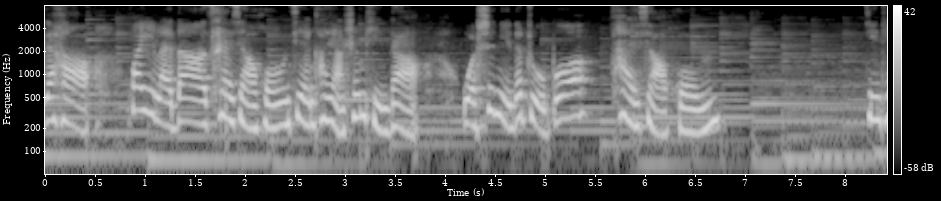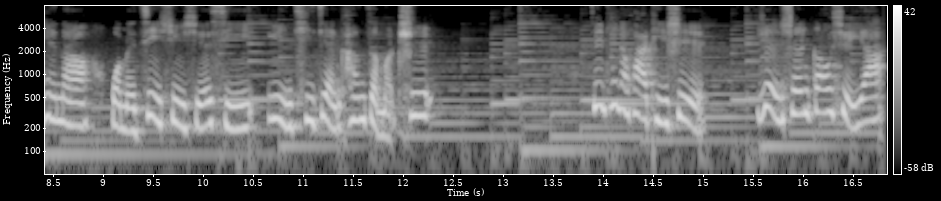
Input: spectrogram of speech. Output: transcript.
家好，欢迎来到蔡小红健康养生频道，我是你的主播蔡小红。今天呢，我们继续学习孕期健康怎么吃。今天的话题是妊娠高血压。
